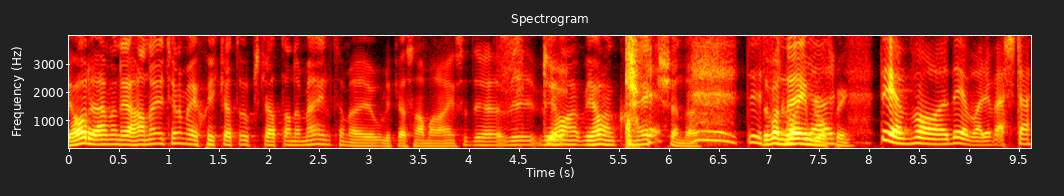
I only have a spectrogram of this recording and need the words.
Ja, det, men det, han har ju till och med skickat uppskattande mejl till mig i olika sammanhang. Så det, vi, vi, har, vi har en connection där. Det var skojar. namedropping. Det var, det var det värsta.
